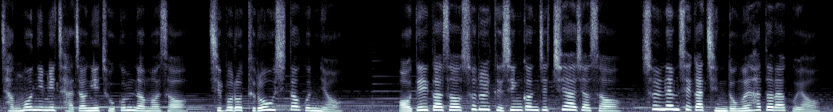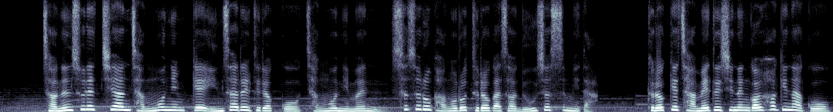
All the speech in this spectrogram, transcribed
장모님이 자정이 조금 넘어서 집으로 들어오시더군요. 어딜 가서 술을 드신 건지 취하셔서 술 냄새가 진동을 하더라고요. 저는 술에 취한 장모님께 인사를 드렸고 장모님은 스스로 방으로 들어가서 누우셨습니다. 그렇게 잠에 드시는 걸 확인하고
